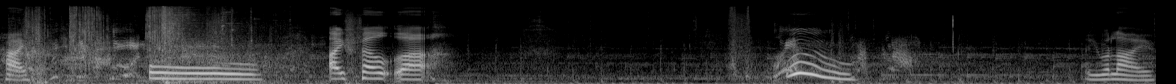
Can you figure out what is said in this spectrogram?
Hi. Oh, I felt that. Woo! Are you alive?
